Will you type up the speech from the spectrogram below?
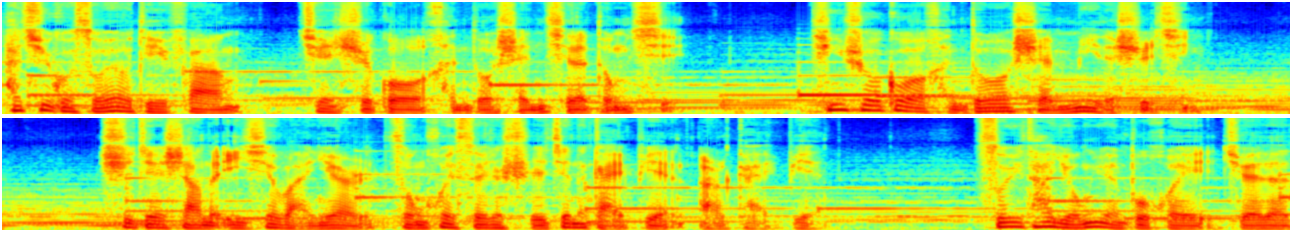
他去过所有地方，见识过很多神奇的东西，听说过很多神秘的事情。世界上的一些玩意儿总会随着时间的改变而改变，所以他永远不会觉得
